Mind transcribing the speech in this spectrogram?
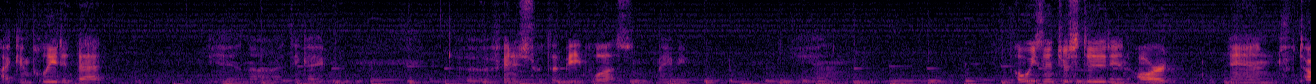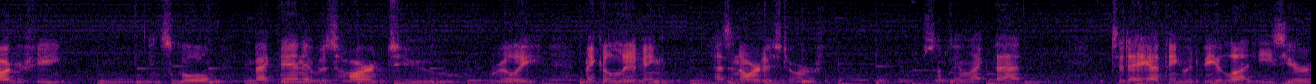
I completed that and uh, I think I uh, finished with a B plus maybe. And always interested in art and photography in school. Back then it was hard to really make a living as an artist or something like that. Today I think it would be a lot easier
